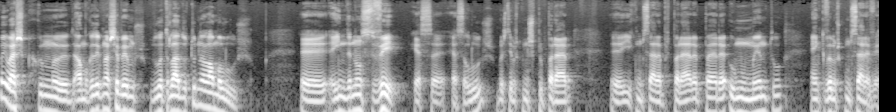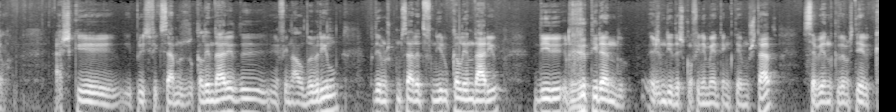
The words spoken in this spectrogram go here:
Bem, eu acho que há uma coisa que nós sabemos: do outro lado do túnel há uma luz. Uh, ainda não se vê essa, essa luz, mas temos que nos preparar uh, e começar a preparar para o momento em que vamos começar a vê-la. Acho que, e por isso fixámos o calendário de, em final de abril, podemos começar a definir o calendário de ir retirando as medidas de confinamento em que temos estado, sabendo que vamos ter que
